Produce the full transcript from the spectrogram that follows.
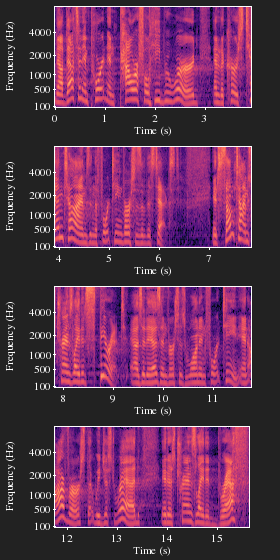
Now, that's an important and powerful Hebrew word, and it occurs 10 times in the 14 verses of this text. It's sometimes translated spirit, as it is in verses 1 and 14. In our verse that we just read, it is translated breath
